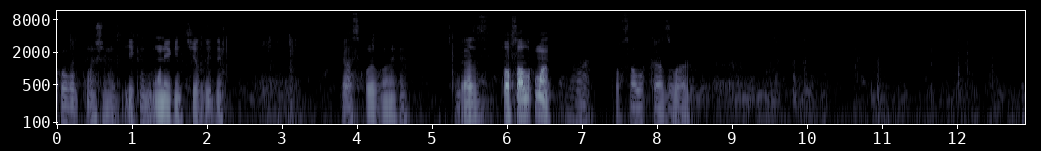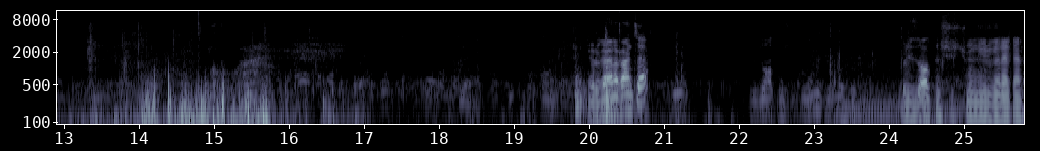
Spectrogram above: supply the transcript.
Кобалт машинамыз екі мың он екінші жыл дейді. Газ қойылған екен. Газ тоқсанлық ма. Тоқсанлық газы бар. Yurgani qancha? 163 ming yurgan ekan.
